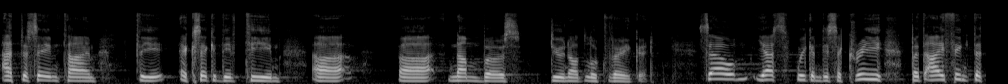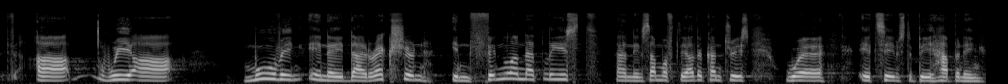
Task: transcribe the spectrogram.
At the same time, the executive team uh, uh, numbers do not look very good. So yes, we can disagree, but I think that uh, we are moving in a direction in Finland at least, and in some of the other countries where it seems to be happening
